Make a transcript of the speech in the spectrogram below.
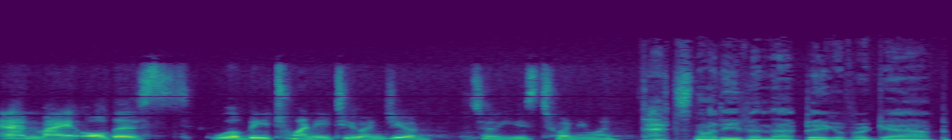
and my oldest will be 22 in June. So he's 21. That's not even that big of a gap.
